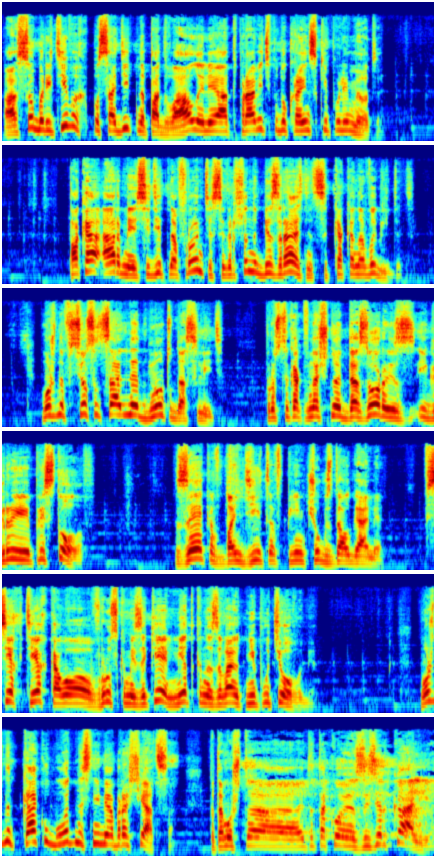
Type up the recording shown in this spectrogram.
а особо ретивых посадить на подвал или отправить под украинские пулеметы. Пока армия сидит на фронте, совершенно без разницы, как она выглядит. Можно все социальное дно туда слить. Просто как в ночной дозор из «Игры престолов». Зеков, бандитов, пьянчук с долгами. Всех тех, кого в русском языке метко называют непутевыми. Можно как угодно с ними обращаться, потому что это такое зазеркалье,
